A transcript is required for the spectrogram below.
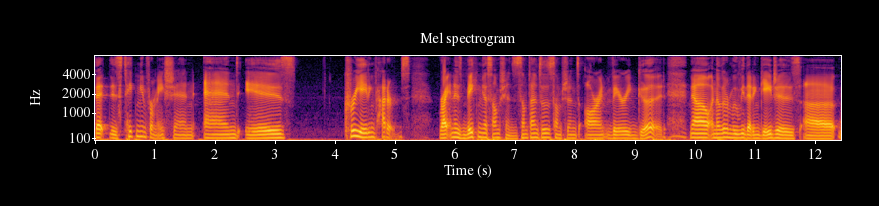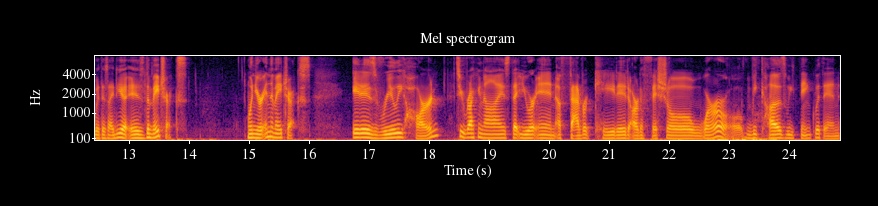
that is taking information and is creating patterns right? And is making assumptions. And sometimes those assumptions aren't very good. Now another movie that engages uh, with this idea is the matrix. When you're in the matrix it is really hard to recognize that you are in a fabricated artificial world because we think within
